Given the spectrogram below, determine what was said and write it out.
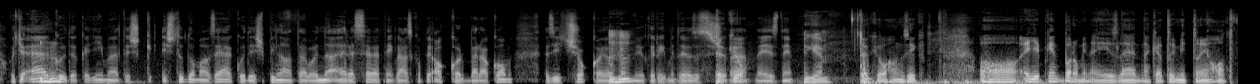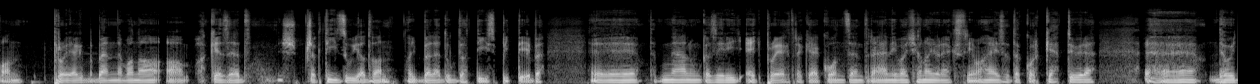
Hogyha mhm. elküldök egy e-mailt, és, és tudom az elküldés pillanatában, hogy na erre szeretnék választ kapni, akkor berakom, ez így sokkal jobban uh-huh. működik, mint hogy az összeset átnézni. Igen. Tök jó hangzik. A, egyébként baromi nehéz lehet neked, hogy mit tudom, 60 projektben benne van a, a, a kezed, és csak 10 ujjad van, hogy beledugd a 10 pitébe. E, tehát nálunk azért így egy projektre kell koncentrálni, vagy ha nagyon extrém a helyzet, akkor kettőre, e, de hogy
